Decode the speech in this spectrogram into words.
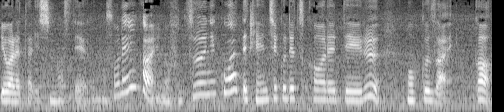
言われたりしますけれどもそれ以外の普通にこうやって建築で使われている木材が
